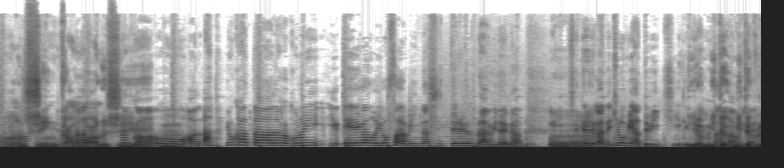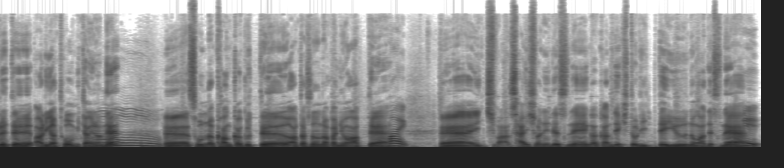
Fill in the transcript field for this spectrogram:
ね、安心感もあるし。なんか、うん、ああよかった。なんかこの映画の良さみんな知ってるんだみたいな、うん、知ってるとかね興味あって見いや見て見てくれてありがとうみたいなね、うん、えー、そんな感覚って私の中にはあって、はい。えー、一番最初にですね映画館で一人っていうのがですね、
